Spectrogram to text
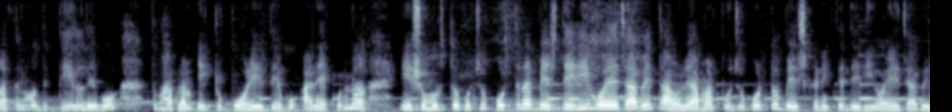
মাথার মধ্যে তেল দেবো, তো ভাবলাম একটু পরেই দেব। আর এখন না এই সমস্ত কিছু করতে না বেশ দেরি হয়ে যাবে, তাহলে আমার পুজো করতেও বেশ খানিকটা দেরি হয়ে যাবে।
